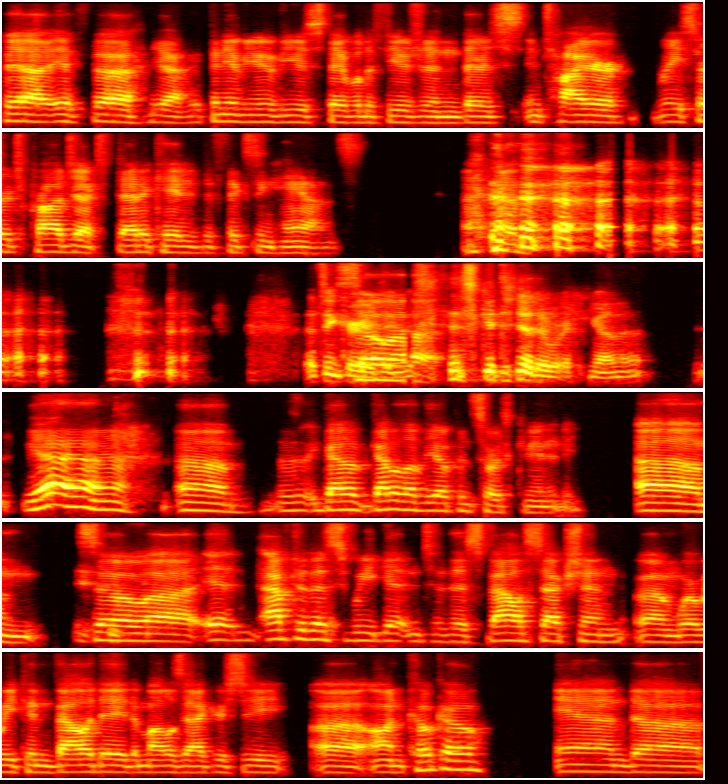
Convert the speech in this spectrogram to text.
yeah, if uh, yeah, if any of you have used Stable Diffusion, there's entire research projects dedicated to fixing hands. That's encouraging. So, uh, it's, good to know they're working on that. Yeah, yeah, yeah. Um, gotta gotta love the open source community. Um, so uh, it, after this, we get into this val section um, where we can validate a model's accuracy uh, on Coco, and uh,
